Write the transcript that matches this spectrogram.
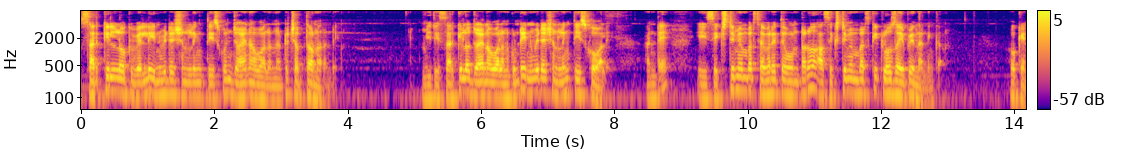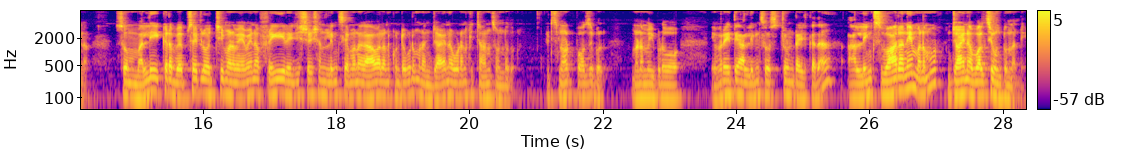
సర్కిల్లోకి వెళ్ళి ఇన్విటేషన్ లింక్ తీసుకొని జాయిన్ అవ్వాలన్నట్టు చెప్తా ఉన్నారండి. మీరు ఈ సర్కిల్లో జాయిన్ అవ్వాలనుకుంటే ఇన్విటేషన్ లింక్ తీసుకోవాలి. అంటే ఈ సిక్స్టీ మెంబర్స్ ఎవరైతే ఉంటారో ఆ సిక్స్టీ మెంబర్స్కి క్లోజ్ అయిపోయిందండి ఇంకా. ఓకేనా? సో మళ్ళీ ఇక్కడ వెబ్సైట్లో వచ్చి మనం ఏమైనా ఫ్రీ రిజిస్ట్రేషన్ లింక్స్ ఏమైనా కావాలనుకుంటే కూడా మనం జాయిన్ అవ్వడానికి ఛాన్స్ ఉండదు. ఇట్స్ నాట్ పాసిబుల్ మనం ఇప్పుడు ఎవరైతే ఆ లింక్స్ వస్తుంటాయి కదా ఆ లింక్స్ ద్వారానే మనము జాయిన్ అవ్వాల్సి ఉంటుందండి.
